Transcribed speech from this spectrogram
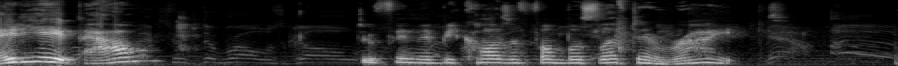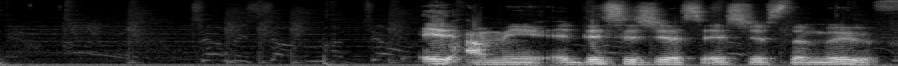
88 power? Dude finna be causing fumbles left and right. It, I mean, it, this is just, it's just the move.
